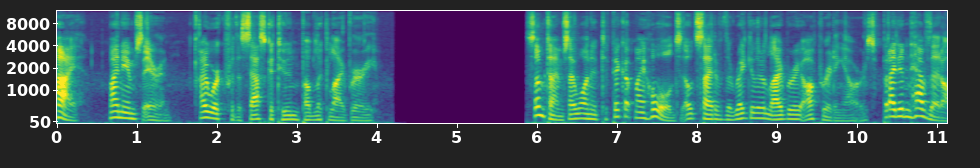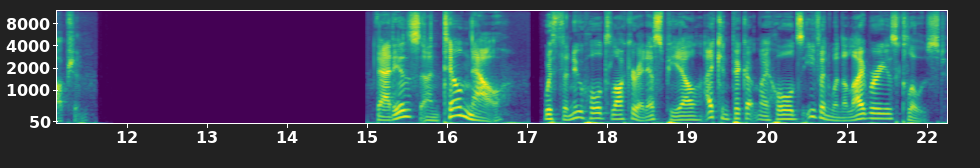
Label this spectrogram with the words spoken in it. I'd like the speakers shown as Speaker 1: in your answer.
Speaker 1: Hi, my name's Aaron. I work for the Saskatoon Public Library. Sometimes I wanted to pick up my holds outside of the regular library operating hours, but I didn't have that option. That is, until now. With the new holds locker at SPL, I can pick up my holds even when the library is closed.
